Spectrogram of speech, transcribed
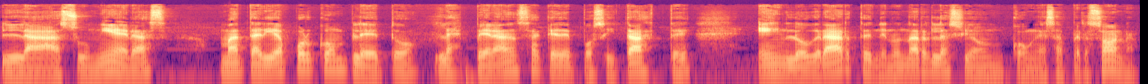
la asumieras, mataría por completo la esperanza que depositaste en lograr tener una relación con esa persona.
